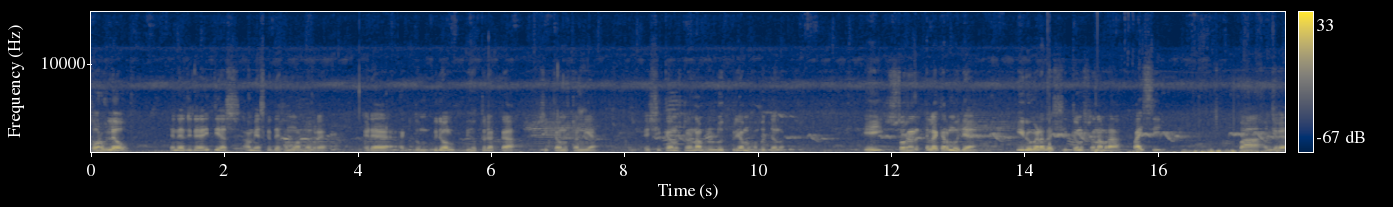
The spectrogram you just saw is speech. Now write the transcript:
স্বর হলেও এনে যেটা ইতিহাস আমি আজকে দেখামো আপনার এটা একদম বিরল, বৃহত্তর একটা শিক্ষা অনুষ্ঠান নিয়ে। এই শিক্ষা অনুষ্ঠানের নাম হলো লুৎপ্রিয়া মহাবিদ্যালয়। এই স্তরের এলাকার মধ্যে এরম শিক্ষা অনুষ্ঠান আমরা পাইছি। বা আঙ্গেরে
